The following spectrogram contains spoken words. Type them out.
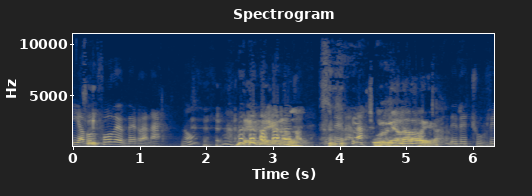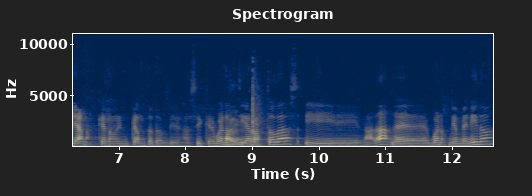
Y Adolfo desde Granada, ¿no? Desde Granada. Desde Granada. Churriana la Vega. Desde Churriana, que nos encanta también. Así que buenas Ahí tierras todas y nada, eh, bueno, bienvenidos.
